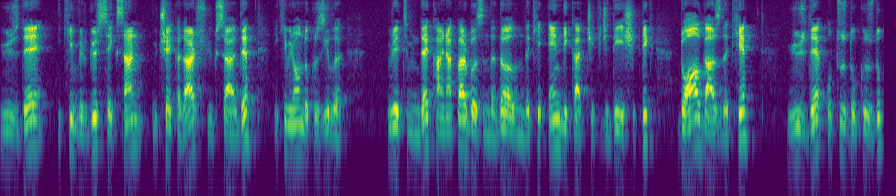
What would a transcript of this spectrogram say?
%2,83'e kadar yükseldi. 2019 yılı üretiminde kaynaklar bazında dağılımdaki en dikkat çekici değişiklik doğal gazdaki %39'luk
